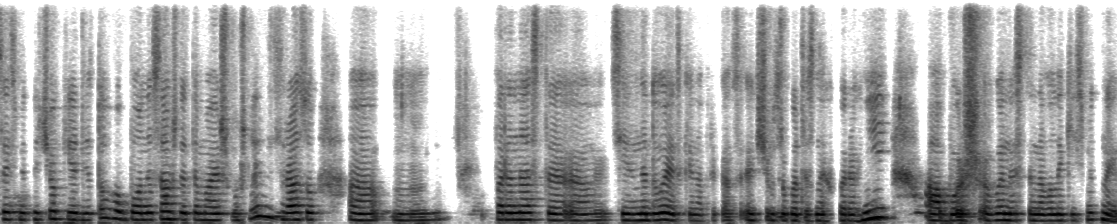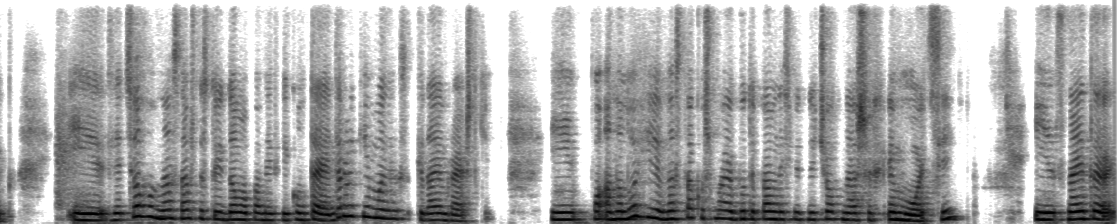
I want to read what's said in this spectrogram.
цей смітничок є для того, бо не завжди ти маєш можливість зразу. Перенести ці недоїдки, наприклад, щоб зробити з них перегній, або ж винести на великий смітник. І для цього в нас завжди стоїть вдома певний такий контейнер, в який ми кидаємо рештки. І по аналогії в нас також має бути певний смітничок наших емоцій. І знаєте,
